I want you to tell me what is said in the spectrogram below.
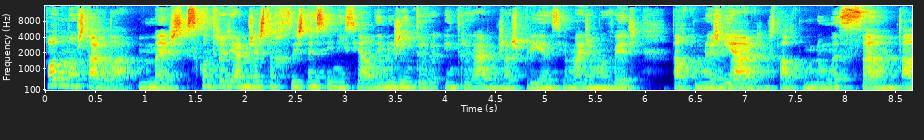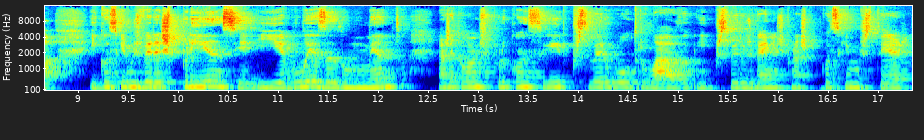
pode não estar lá, mas se contrariarmos esta resistência inicial e nos entre- entregarmos à experiência mais uma vez, tal como nas viagens, tal como numa sessão, tal, e conseguirmos ver a experiência e a beleza do momento, nós acabamos por conseguir perceber o outro lado e perceber os ganhos que nós conseguimos ter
